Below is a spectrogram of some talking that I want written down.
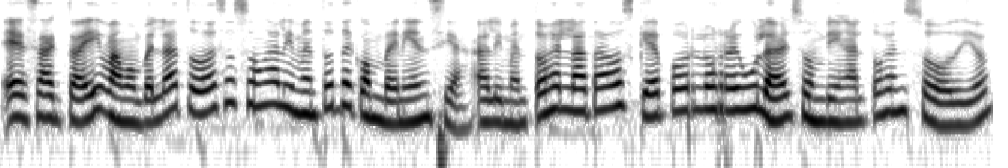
Exacto, ahí vamos, ¿verdad? Todos esos son alimentos de conveniencia, alimentos enlatados que por lo regular son bien altos en sodio,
